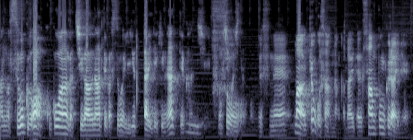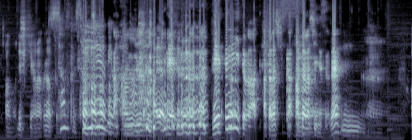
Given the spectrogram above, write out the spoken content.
あのすごくあここはなんか違うなっていうかすごいゆったりできるなっていう感じがしました。そうですね。まあ京子さんなんか大体3分くらいであの意識がなくなってます。三分三十秒かな。30秒 早いね。寝ていいっていうのが新しいか新しいですよね。うんえー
